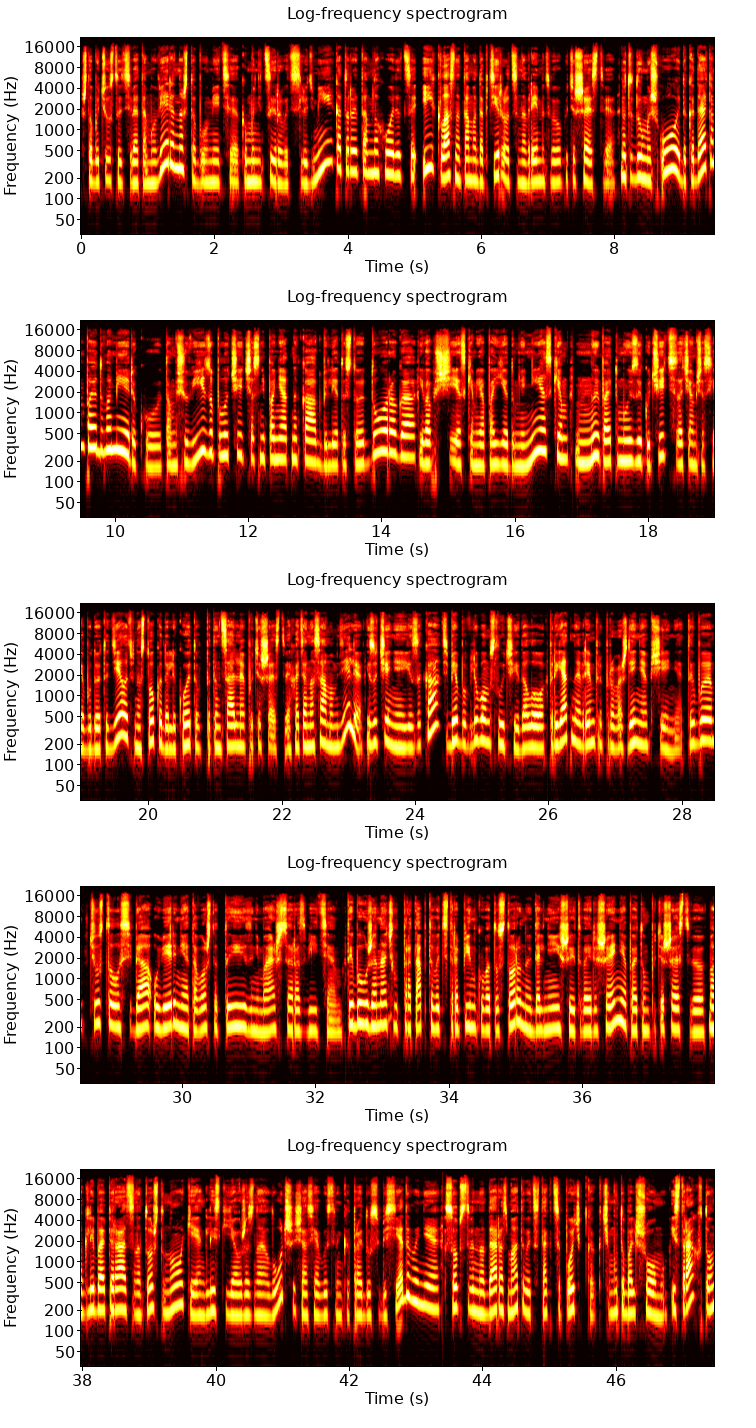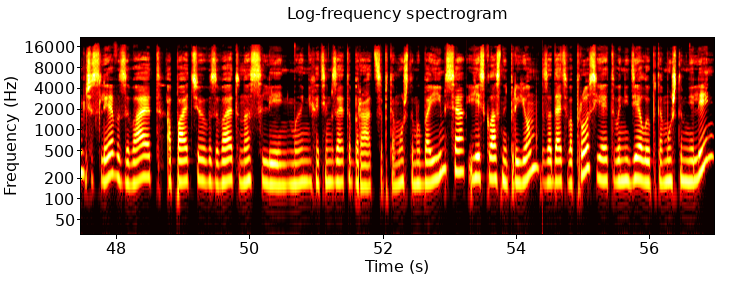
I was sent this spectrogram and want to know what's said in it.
чтобы чувствовать себя там уверенно, чтобы уметь э, коммуницировать с людьми, которые там находятся, и классно там адаптироваться на время твоего путешествия. Но ты думаешь, ой, да когда я там поеду в Америку? Там еще визу получить сейчас непонятно как, билеты стоят дорого, и вообще с кем я поеду, мне не с кем. Ну и поэтому язык учить, зачем сейчас я буду это делать, настолько далеко это потенциальное путешествие. Хотя на самом деле изучение языка тебе бы в любом случае случае дало приятное времяпрепровождение общения. Ты бы чувствовал себя увереннее того, что ты занимаешься развитием. Ты бы уже начал протаптывать тропинку в эту сторону, и дальнейшие твои решения по этому путешествию могли бы опираться на то, что, ну окей, английский я уже знаю лучше, сейчас я быстренько пройду собеседование. Собственно, да, разматывается так цепочка к чему-то большому. И страх в том числе вызывает апатию, вызывает у нас лень. Мы не хотим за это браться, потому что мы боимся. Есть классный прием задать вопрос, я этого не делаю, потому что мне лень,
